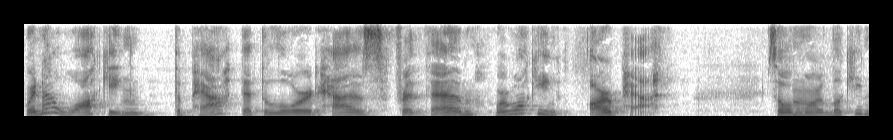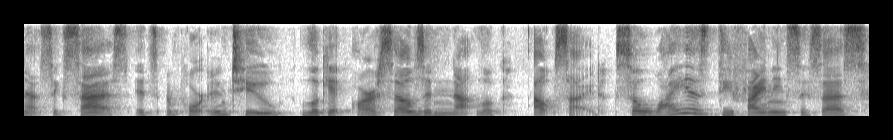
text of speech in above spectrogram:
we're not walking the path that the Lord has for them. We're walking our path. So when we're looking at success, it's important to look at ourselves and not look outside. So, why is defining success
